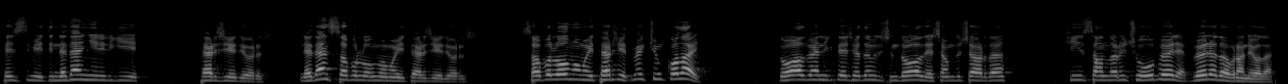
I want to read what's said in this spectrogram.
teslimiyeti, neden yenilgiyi tercih ediyoruz? Neden sabırlı olmamayı tercih ediyoruz? Sabırlı olmamayı tercih etmek çünkü kolay. Doğal benlikte yaşadığımız için doğal yaşam dışarıda ki insanların çoğu böyle, böyle davranıyorlar.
